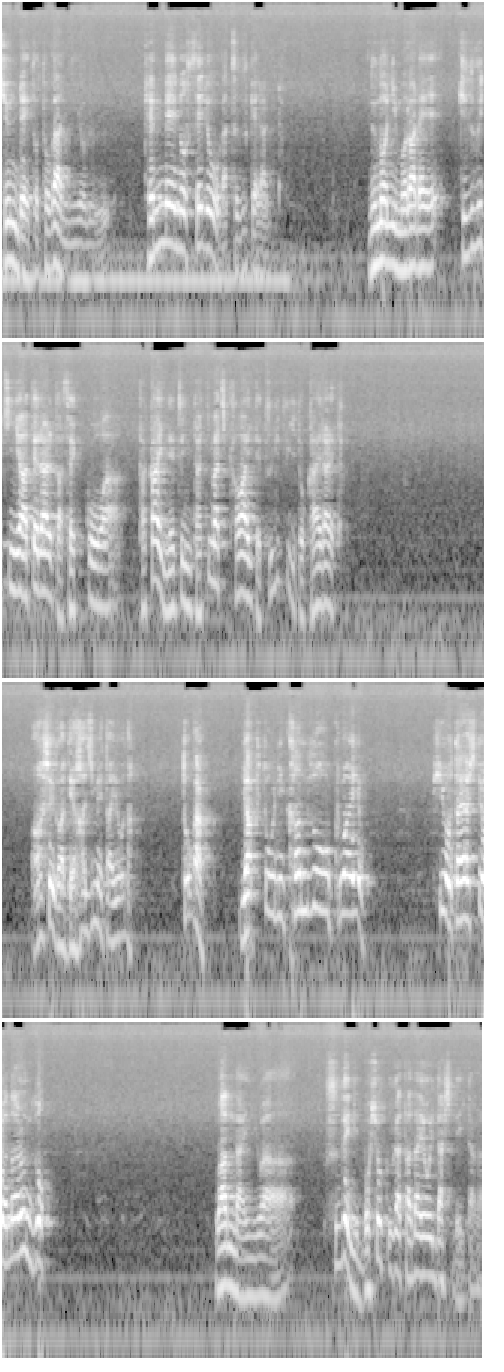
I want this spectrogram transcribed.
春麗と戸願による懸命の施療が続けられた。布に盛られ傷口に当てられた石膏は高い熱にたちまち乾いて次々と変えられた。汗が出始めたようだ。戸願薬湯に肝臓を加えよ。火を絶やしてはなるんぞ。湾内にはすでに母色が漂い出していたが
